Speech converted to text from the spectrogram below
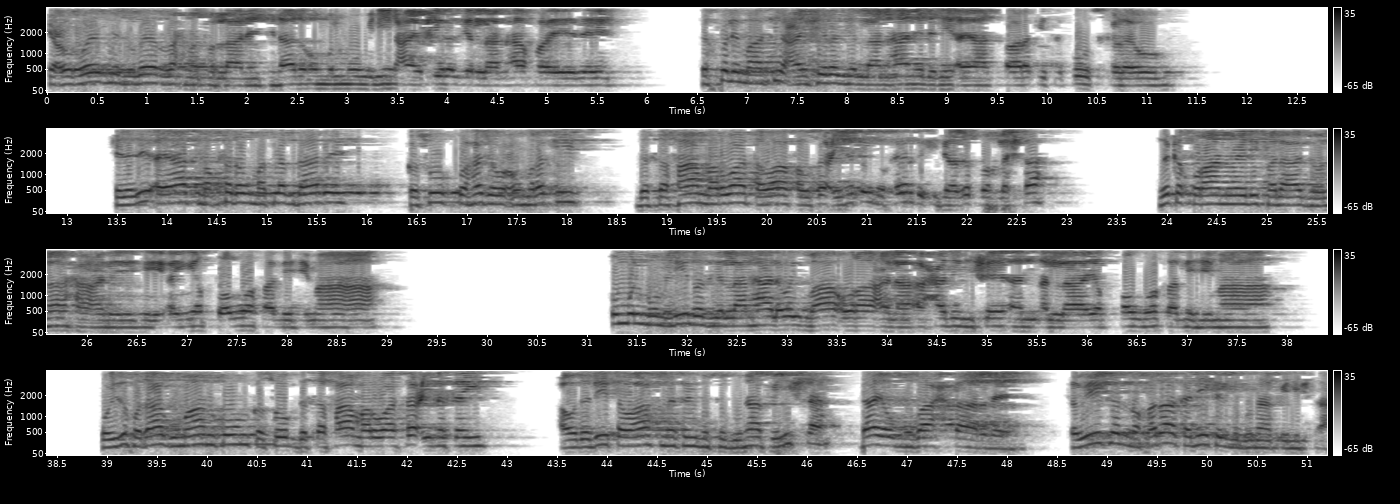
چې عروه ابن زبیر رحمت الله علیه چې دا د ام المؤمنین عائشه رضی الله عنها خوې ده خپل ماسی عائشه رضی الله عنها نه د دې آیات باره کې تفوس کړو چې د دې آیات مقصد او مطلب دا دی کسوق په حج او عمره کې د صفا مروه طواف او سعی نه کوي خیر د اجازه ورلشته ذکر قرآن ویلی فلا جناح علیه ان یطوف بهما ام المؤمنین رضی اللہ عنہ لوی ما ارا علی احد شیئا الا یطوف بهما وای زه خدا ګمان کوم که څوک د صفا مروه سعی نه کوي او د دې طواف نه کوي نو څه ګناه پې نشته دا یو مباح کار دی کوي که نو خدا کني کوي نو ګناه پې نشته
